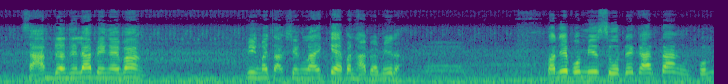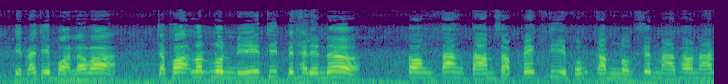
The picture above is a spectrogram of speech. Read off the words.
3 เดือนที่แล้วเป็นไงบ้าง วิ่งมาจากเชียงรายแก้ปัญหาแบบนี้แหละตอนนี้ผมมีสูตรในการตั้ง ผมติดไว้ที่บอร์ดแล้วว่า เฉพาะรถรุ่นนี้ที่เป็นไฮเลนเดอร์ต้องตั้งตามสเปคที่ผมกำหนดขึ้นมาเท่านั้น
